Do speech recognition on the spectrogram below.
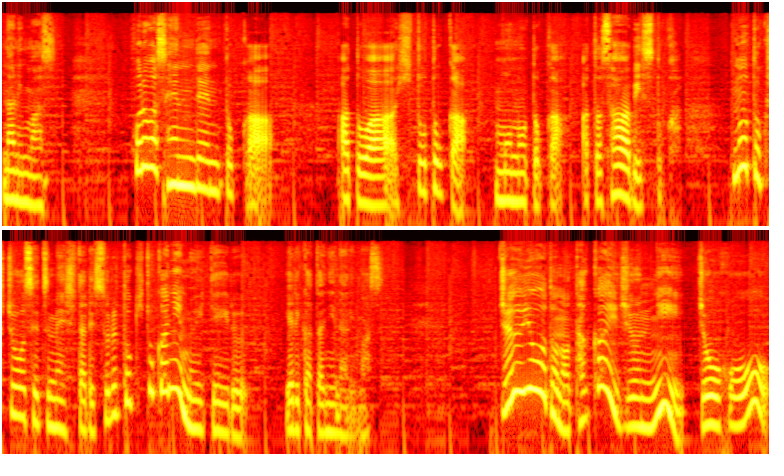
なります。これは宣伝とかあとは人とか物とかあとサービスとかの特徴を説明したりする時とかに向いているやり方になります。重要度の高い順に情報を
